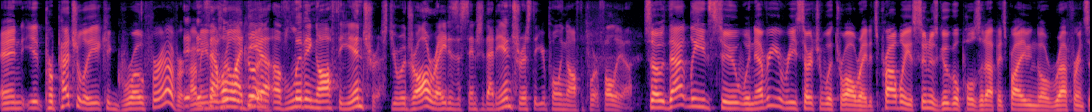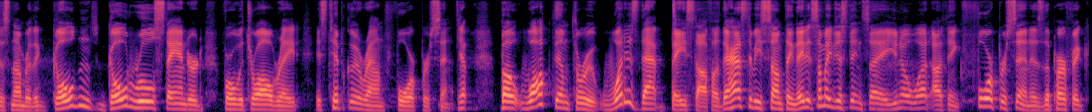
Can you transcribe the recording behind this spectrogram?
And it perpetually, it could grow forever. It- I mean, it's that it whole really idea could. of living off the interest. Your withdrawal rate is essentially that interest that you're pulling off the portfolio. So that leads to whenever you research a withdrawal rate, it's probably as soon as Google pulls it up, it's probably even going to reference this number. The golden gold rule standard for withdrawal rate is typically around four percent. Yep. But walk them through what is that based off of? There has to be something. They did, somebody just didn't say, you know what? I think four percent is the perfect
